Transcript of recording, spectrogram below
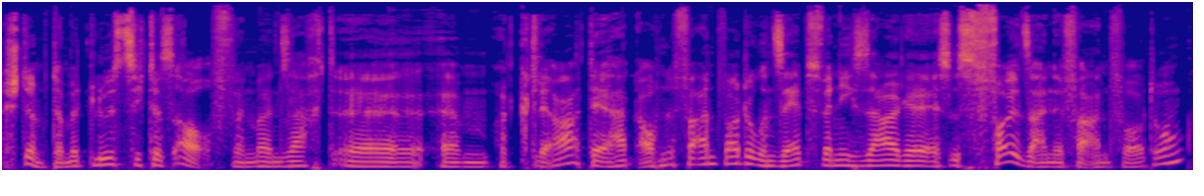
stimmt, damit löst sich das auf. Wenn man sagt, äh, ähm, klar, der hat auch eine Verantwortung und selbst wenn ich sage, es ist voll seine Verantwortung,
